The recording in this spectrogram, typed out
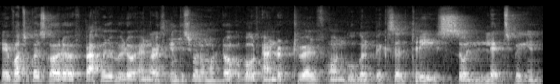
Hey what's up guys? Gaurav back with a video. And guys in this one I'm going to talk about Android 12 on Google Pixel 3 so let's begin.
